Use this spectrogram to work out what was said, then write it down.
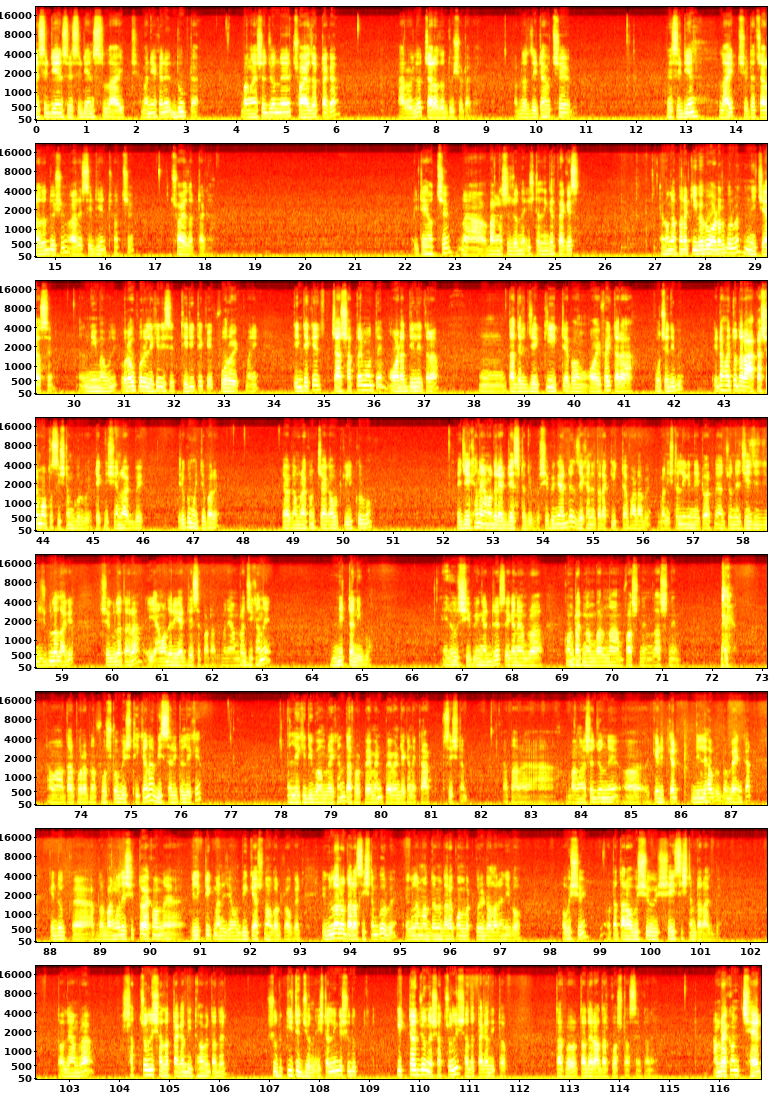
রেসিডেন্স রেসিডেন্স লাইট মানে এখানে দুটা। বাংলাদেশের জন্য ছয় হাজার টাকা, আর হইল চার হাজার দুইশো টাকা। আপনার যেটা হচ্ছে রেসিডিয়েন্ট লাইট সেটা চার হাজার দুইশো আর রেসিডিয়েন্ট হচ্ছে ছয় হাজার টাকা। এটাই হচ্ছে বাংলাদেশের জন্য স্টারলিংকের প্যাকেজ এবং আপনারা কীভাবে অর্ডার করবেন? নিচে আছে নিয়মাবলী। ওরা উপরে লিখে দিছে থ্রি থেকে ফোর উইক মানে তিন থেকে চার সপ্তাহের মধ্যে অর্ডার দিলে তারা তাদের যে কিট এবং ওয়াইফাই তারা পৌঁছে দিবে। এটা হয়তো তারা আকাশের মতো সিস্টেম করবে টেকনিশিয়ান রাখবে, এরকম হইতে পারে। যাক, আমরা এখন চেক আউট ক্লিক করব। এই যে এখানে আমাদের অ্যাড্রেসটা দিব শিপিং অ্যাড্রেস যেখানে তারা কিটটা পাঠাবে। মানে স্টারলিংয়ের নেটওয়ার্ক নেওয়ার জন্য যে যে জিনিসগুলো লাগে, সেগুলো তারা এই আমাদের এই অ্যাড্রেসে পাঠাবে। মানে আমরা যেখানে নেটটা নিব। এই হলো শিপিং অ্যাড্রেস এখানে আমরা কন্ট্যাক্ট নাম্বার নাম ফার্স্ট নেম লাস্ট নেম তারপর আপনার পোস্ট অফিস ঠিকানা বিস্তারিত লিখে লিখে দিব আমরা এখানে। তারপর পেমেন্ট পেমেন্ট এখানে কার্ড সিস্টেম আপনার বাংলাদেশের জন্য ক্রেডিট কার্ড দিলে হবে বা ব্যাংক কার্ড কিন্তু আপনার বাংলাদেশের তো এখন ইলেকট্রিক মানে যেমন বিকাশ, নগদ, রকেট, এগুলারও তারা সিস্টেম করবে। এগুলোর মাধ্যমে তারা কনভার্ট করে ডলারে নিব। অবশ্যই, ওটা তারা অবশ্যই সেই সিস্টেমটা রাখবে। তাহলে আমরা সাতচল্লিশ হাজার টাকা দিতে হবে তাদের শুধু কিটের জন্য। স্টারলিংয়ে শুধু কিটটার জন্য সাতচল্লিশ হাজার টাকা দিতে হবে। তারপর তাদের আদার কষ্ট আছে এখানে। আমরা এখন ছ্যাট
